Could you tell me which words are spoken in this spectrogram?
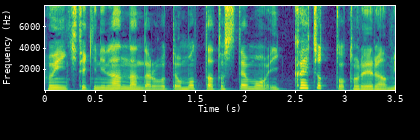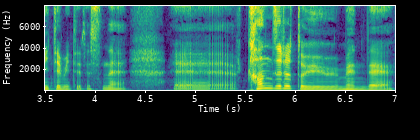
雰囲気的に何なんだろうって思ったとしても、一回ちょっとトレーラーを見てみてですね、えー、感じるという面で、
